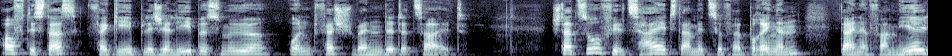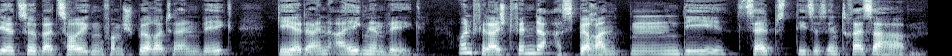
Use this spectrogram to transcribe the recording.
Oft ist das vergebliche Liebesmühe und verschwendete Zeit. Statt so viel Zeit damit zu verbringen, deine Familie zu überzeugen vom spirituellen Weg, gehe deinen eigenen Weg und vielleicht finde Aspiranten, die selbst dieses Interesse haben.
